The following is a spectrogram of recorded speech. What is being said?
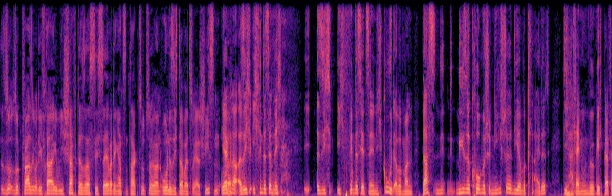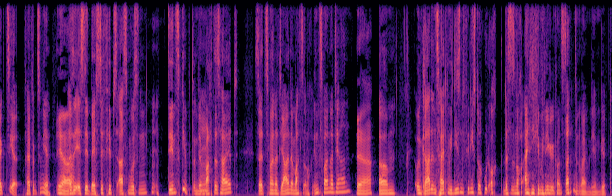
so, so quasi über die Frage, wie schafft er das, sich selber den ganzen Tag zuzuhören, ohne sich dabei zu erschießen? Ja, Oder- genau. Also ich, ich finde das ja nicht, ich- also ich, ich finde das jetzt ja nicht gut, aber man, das, die- diese komische Nische, die er bekleidet, die hat er nun wirklich perfektioniert. perfektioniert. Ja. Also er ist der beste Fips Asmussen, den es gibt. Und der macht es halt seit 200 Jahren, der macht es auch noch in 200 Jahren. Ja. Ähm, und gerade in Zeiten wie diesen finde ich es doch gut, auch, dass es noch einige wenige Konstanten in meinem Leben gibt.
